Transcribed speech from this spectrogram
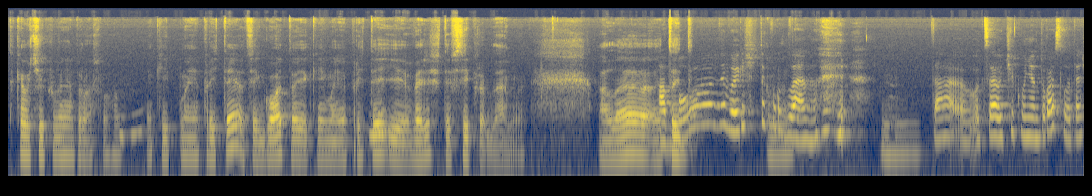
таке очікування дорослого, Мгм. який має прийти, оцей гото, який має прийти і вирішити всі проблеми. Але е, Або не вирішити Мгм. проблеми. Мгм. Та оце очікування дорослого теж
